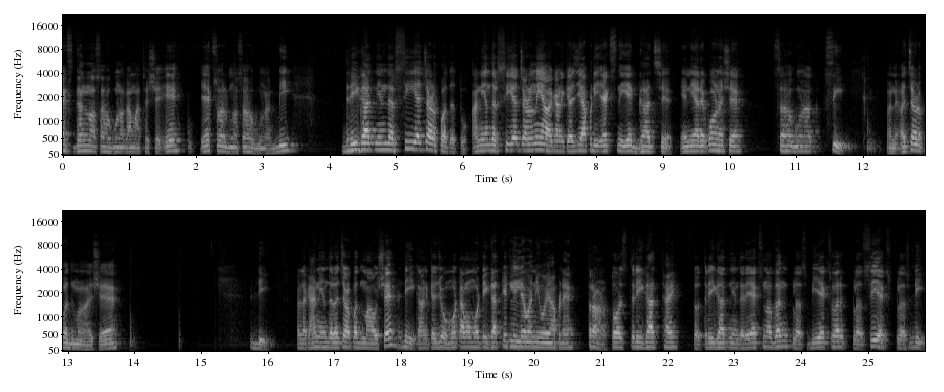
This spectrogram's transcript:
એક્સ ઘનનો સહગુણક આમાં થશે એ એક્સ વર્ગનો સહગુણક બી. દ્વિઘાતની અંદર સી અચળ પદ હતું. આની અંદર સી અચળ નહીં આવે કારણ કે હજી આપણી એક્સની એક ઘાત છે. એની યારે કોણ હશે? સહગુણક સી અને અચળ પદમાં હશે ડી એટલે કે આની અંદર અચળ પદમાં આવશે ડી કારણ કે જો મોટામાં મોટી ઘાત કેટલી લેવાની હોય આપણે? ત્રણ. તો જ ત્રિઘાત થાય. તો ત્રિઘાતની અંદર એક્સ નો ઘન પ્લસ બી એક્સ વર્ગ plus C X plus D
